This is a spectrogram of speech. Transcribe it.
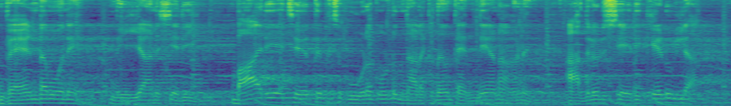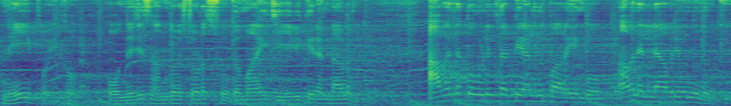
വേണ്ട മോനെ നീയാണ് ശരി. ഭാര്യയെ ചേർത്ത് പിടിച്ച് കൂടെ കൊണ്ട് നടക്കുന്നവൻ തന്നെയാണ് ആണ്. അതിലൊരു ശരിക്കേടില്ല നീ പോയിക്കോ. ഒന്നിച്ച് സന്തോഷത്തോടെ സുഖമായി ജീവിക്കുക രണ്ടാളും. അവന്റെ തോളിൽ തട്ടിയാണെന്ന് പറയുമ്പോൾ അവൻ എല്ലാവരെയും ഒന്ന് നോക്കി.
